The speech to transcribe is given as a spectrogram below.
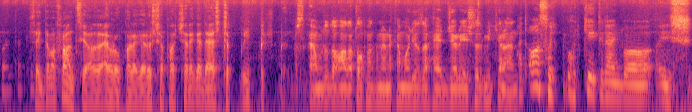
voltak. Szerintem a francia Európa legerősebb hadserege, de ez csak itt Azt elmondod a hallgatóknak nekem, hogy az a hedgelés, ez mit jelent? Hát az, hogy, hogy két irányba is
